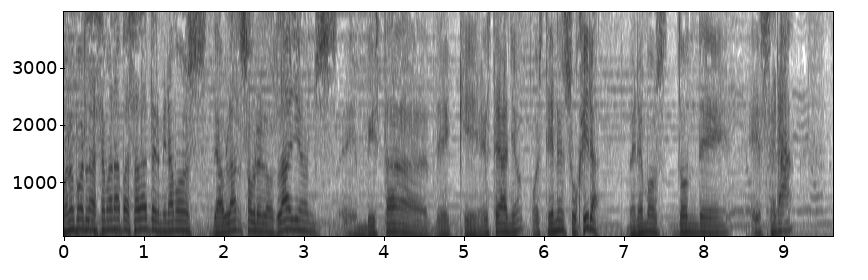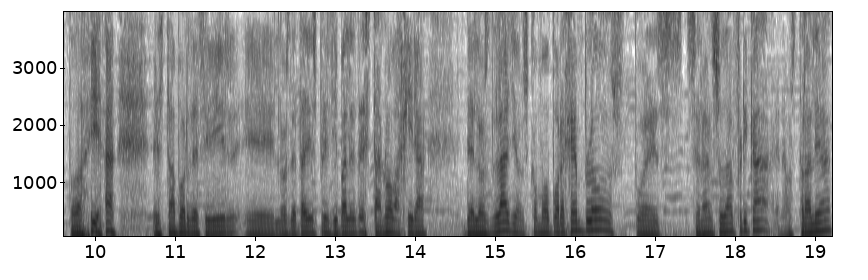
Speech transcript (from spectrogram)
Bueno, pues la semana pasada terminamos de hablar sobre los Lions en vista de que este año pues tienen su gira. Veremos dónde eh, será. Todavía está por decidir eh, los detalles principales de esta nueva gira de los Lions, como por ejemplo, pues será en Sudáfrica, en Australia,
